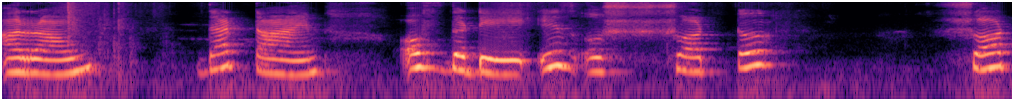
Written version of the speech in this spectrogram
Around that time of the day is a shorter short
